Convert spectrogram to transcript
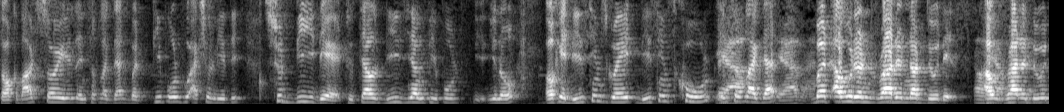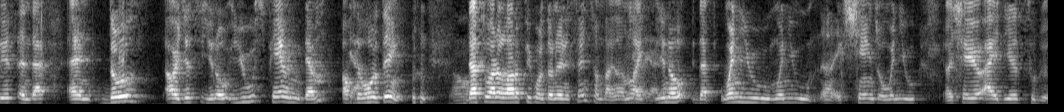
talk about stories and stuff like that, but people who actually lived it should be there to tell these young people, you know, okay, this seems great, this seems cool, and stuff like that. Yeah, man. But I wouldn't rather not do this. Oh, I would for rather sure. do this and that. And those are just, you know, you sparing them of the whole thing. Oh. That's what a lot of people don't understand sometimes. I'm Yeah, like, yeah, you yeah. know, that when you when you uh, exchange or when you uh, share your ideas to the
